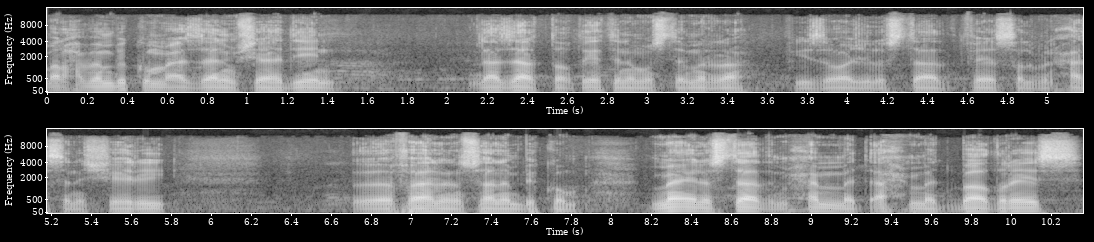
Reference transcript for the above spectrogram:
مرحبا بكم أعزائي المشاهدين. لا زالت تغطيتنا مستمرة في زواج الأستاذ فيصل بن حسن الشهري. آه، فأهلا وسهلا بكم. معي الأستاذ محمد أحمد باضريس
